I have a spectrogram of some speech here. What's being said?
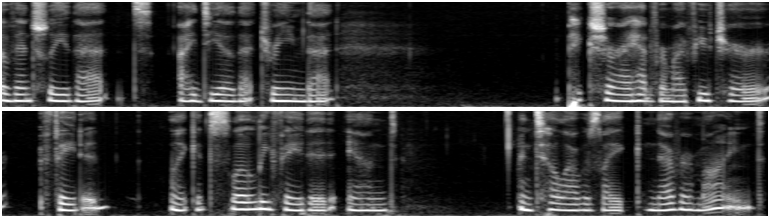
eventually that idea, that dream, that picture I had for my future faded. Like it slowly faded and until I was like, never mind.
